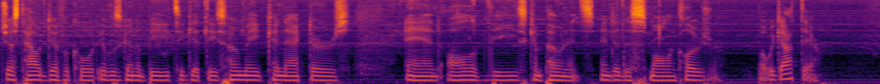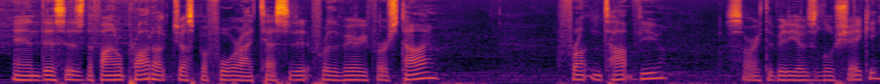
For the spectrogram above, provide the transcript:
just how difficult it was going to be to get these homemade connectors and all of these components into this small enclosure. But we got there. And this is the final product just before I tested it for the very first time. Front and top view. Sorry if the video is a little shaky.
